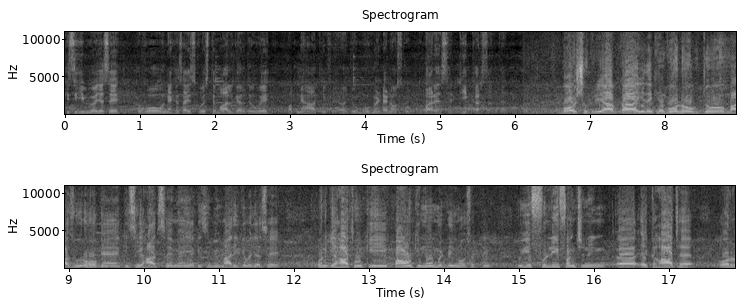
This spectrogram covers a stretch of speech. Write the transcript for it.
किसी की भी वजह से तो वो उन एक्सरसाइज को इस्तेमाल करते हुए अपने हाथ की जो मूवमेंट है ना, उसको दोबारा से ठीक कर सकते हैं। बहुत शुक्रिया आपका। ये देखें, वो लोग जो माजूर हो गए हैं किसी हादसे में या किसी बीमारी की वजह से, उनके हाथों की, पाँव की मूवमेंट नहीं हो सकती। तो ये फुली फंक्शनिंग एक हाथ है और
